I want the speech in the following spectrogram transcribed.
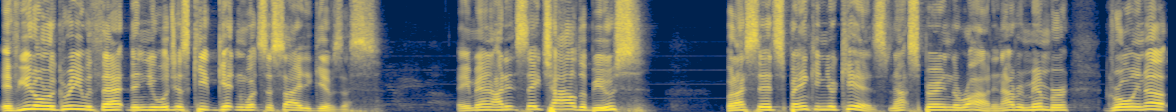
If you don't agree with that, then you will just keep getting what society gives us. Amen. I didn't say child abuse, but I said spanking your kids, not sparing the rod. And I remember growing up,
